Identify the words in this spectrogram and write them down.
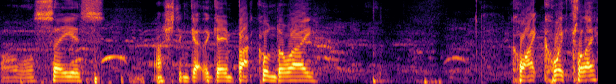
All we'll see is Ashton get the game back underway quite quickly.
